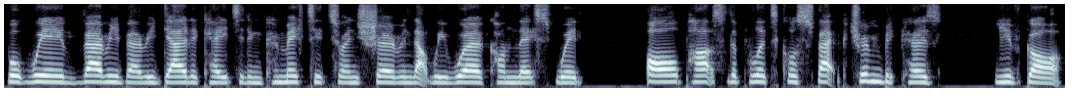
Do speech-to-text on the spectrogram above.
But we're very, very dedicated and committed to ensuring that we work on this with all parts of the political spectrum because you've got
